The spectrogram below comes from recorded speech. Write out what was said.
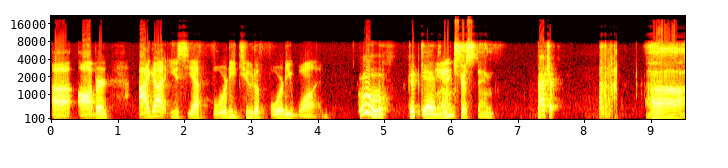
uh, Auburn. I got UCF 42 to 41. Ooh, good game. Interesting. Patrick. Uh,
